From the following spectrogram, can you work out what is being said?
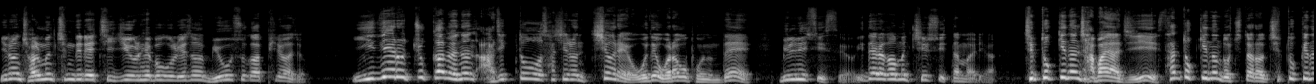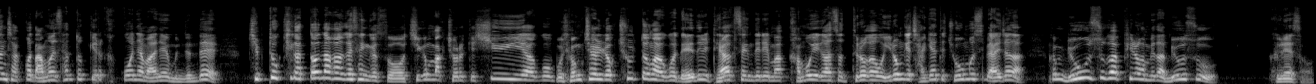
이런 젊은 층들의 지지율 회복을 위해서 묘수가 필요하죠. 이대로 쭉 가면은 아직도 사실은 치열해요. 5대 5라고 보는데 밀릴 수 있어요. 이대로 가면 질 수 있단 말이야. 집토끼는 잡아야지. 산토끼는 놓치더라도 집토끼는 잡고 나머지 산토끼를 갖고 오냐 마냐의 문제인데 집토끼가 떠나가게 생겼어. 지금 막 저렇게 시위하고 뭐 경찰력 출동하고 애들 대학생들이 막 감옥에 가서 들어가고 이런 게 자기한테 좋은 모습이 아니잖아. 그럼 묘수가 필요합니다. 묘수. 그래서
